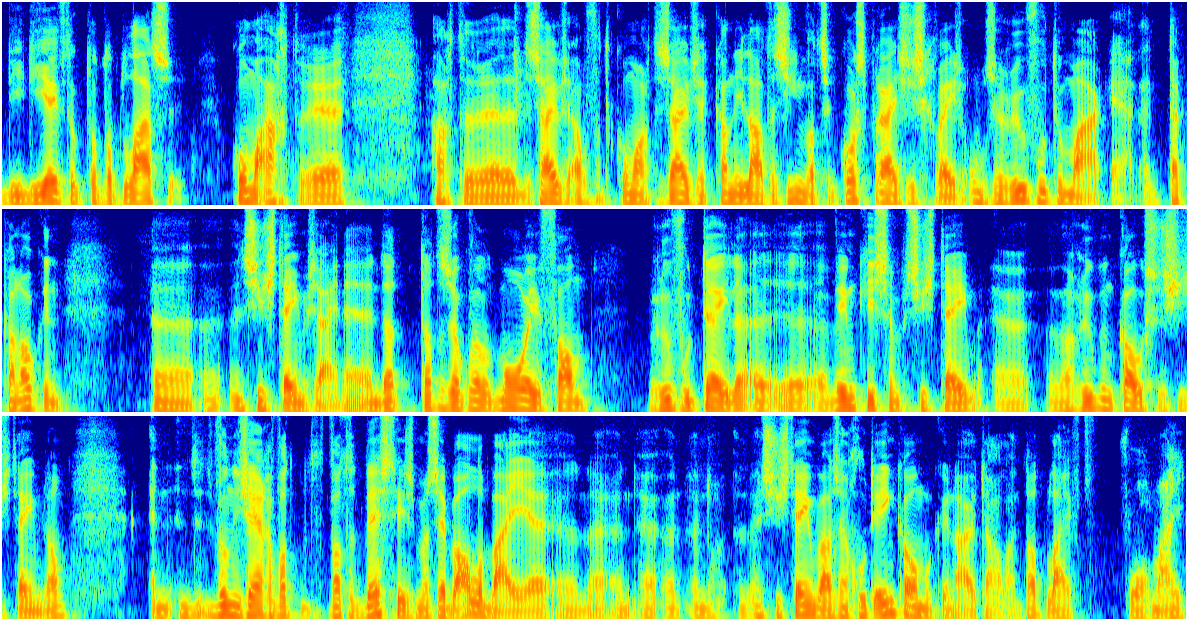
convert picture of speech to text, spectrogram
die, die heeft ook tot op de laatste komma achter, eh, achter eh, de cijfers, of het komma achter de cijfers, kan die laten zien wat zijn kostprijs is geweest om zijn ruwvoet te maken. Ja, dat, dat kan ook een, een systeem zijn. Hè? En dat, dat is ook wel het mooie van ruwvoet telen. Wim kiest een systeem, Ruben koos een systeem dan. En het wil niet zeggen wat, wat het beste is, maar ze hebben allebei eh, een, een, een, een, een systeem waar ze een goed inkomen kunnen uithalen. En dat blijft volgens mij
